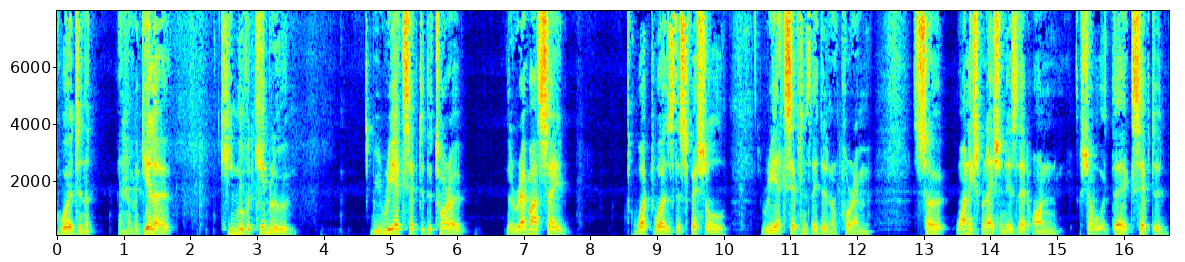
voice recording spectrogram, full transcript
words in the in the Megillah, Kimu Kiblu, we re-accepted the Torah. The rabbis say, what was the special reacceptance they did on Purim. So one explanation is that on Shavuot they accepted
